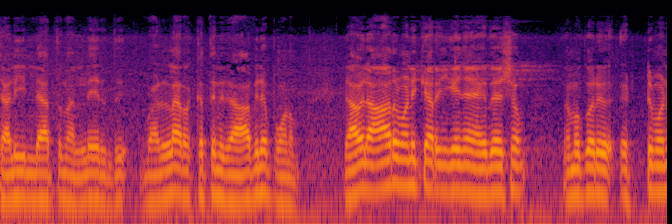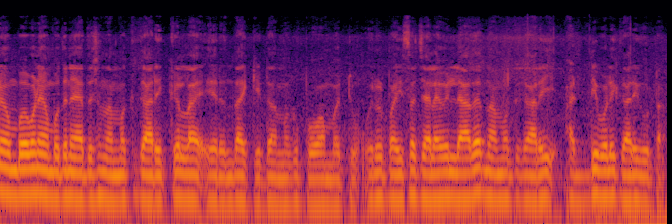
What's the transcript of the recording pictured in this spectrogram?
ചളിയില്ലാത്ത നല്ല എരുന്ത്. വെള്ളം ഇറക്കത്തിന് രാവിലെ പോകണം രാവിലെ ആറ് മണിക്ക് ഇറങ്ങി കഴിഞ്ഞാൽ ഏകദേശം നമുക്കൊരു എട്ട് മണി ഒമ്പത് മണി ആകുമ്പോഴത്തേന് ഏകദേശം നമുക്ക് കറിക്കുള്ള എരുന്താക്കിയിട്ട് നമുക്ക് പോകാൻ പറ്റും. ഒരു പൈസ ചിലവില്ലാതെ നമുക്ക് കറി അടിപൊളി കറി കൂട്ടാം.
